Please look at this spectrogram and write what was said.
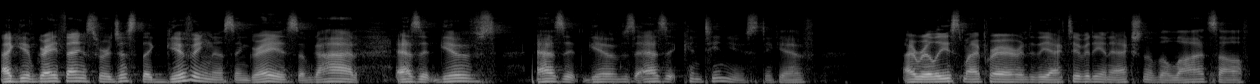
I give great thanks for just the givingness and grace of God as it gives, as it gives, as it continues to give. I release my prayer into the activity and action of the law itself,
